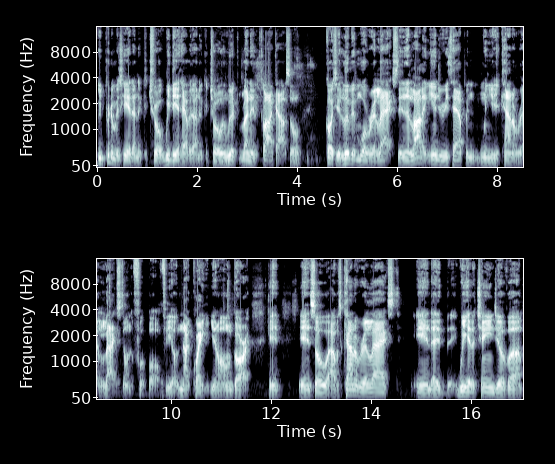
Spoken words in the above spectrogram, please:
we pretty much had under control. We did have it under control, and we were running the clock out. So of course you're a little bit more relaxed, and a lot of injuries happen when you're kind of relaxed on the football field, not quite, you know, on guard. And and so I was kind of relaxed, and uh, we had a change of. Uh,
